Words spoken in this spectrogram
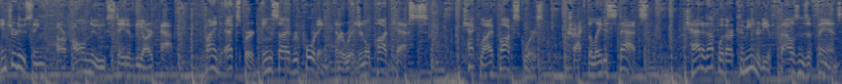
Introducing our all new state of the art app. Find expert inside reporting and original podcasts. Check live box scores. Track the latest stats. Chat it up with our community of thousands of fans,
